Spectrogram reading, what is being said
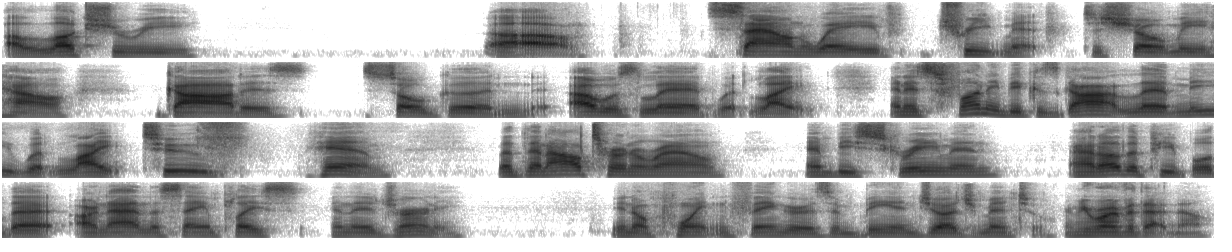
a luxury uh, sound wave treatment to show me how God is so good. And I was led with light. And it's funny because God led me with light to Him, but then I'll turn around and be screaming at other people that are not in the same place in their journey, you know, pointing fingers and being judgmental. And you're over that now,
